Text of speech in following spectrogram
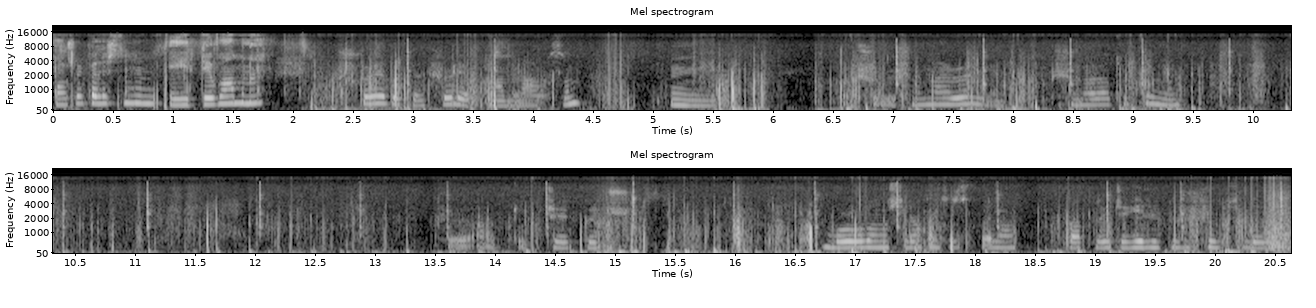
konser kalesinin e, devamını şuraya bakın şöyle yapmam lazım. Hmm. Şöyle şunlar var ya. Şunları atabilir miyim? Güç. Borolama silah masası falan. Patlayıcı gelir gözüküyor silahı.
